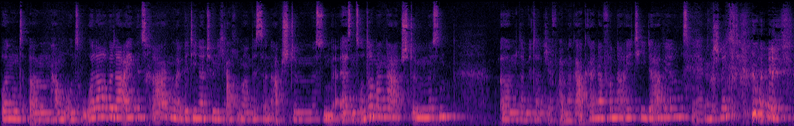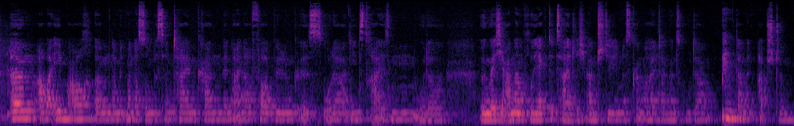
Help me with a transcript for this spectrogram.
und ähm, haben unsere Urlaube da eingetragen, weil wir die natürlich auch immer ein bisschen abstimmen müssen. Erstens untereinander abstimmen müssen, ähm, damit dann nicht auf einmal gar keiner von der IT da wäre. Das wäre ja ganz schlecht. ähm, aber eben auch, ähm, damit man das so ein bisschen timen kann, wenn einer auf Fortbildung ist oder Dienstreisen oder irgendwelche anderen Projekte zeitlich anstehen. Das können wir halt dann ganz gut da, damit abstimmen.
